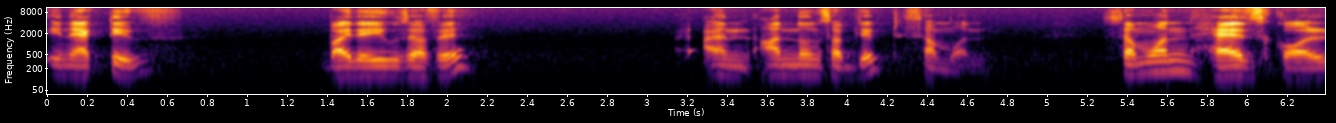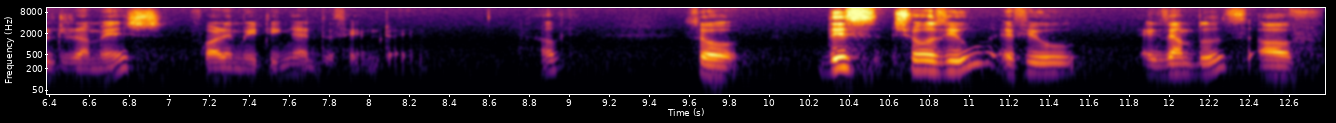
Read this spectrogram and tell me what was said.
in active by the use of a an unknown subject someone. Someone has called Ramesh for a meeting at the same time. Okay. So, this shows you a few examples of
